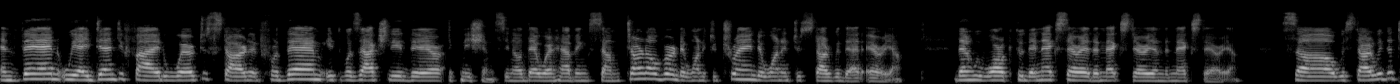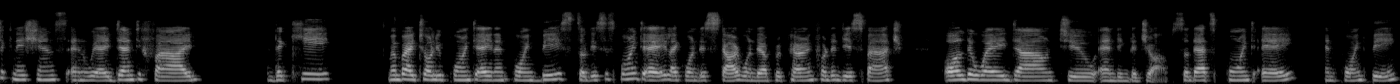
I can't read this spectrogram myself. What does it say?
And then we identified where to start. And for them, it was actually their technicians. You know, they were having some turnover. They wanted to train. They wanted to start with that area. Then we worked to the next area, the next area, and the next area. So we started with the technicians and we identified the key. Remember, I told you point A and point B. So this is point A, like when they start, when they're preparing for the dispatch, all the way down to ending the job. So that's point A and point B.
